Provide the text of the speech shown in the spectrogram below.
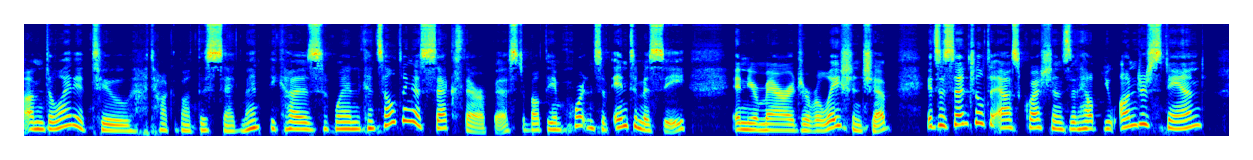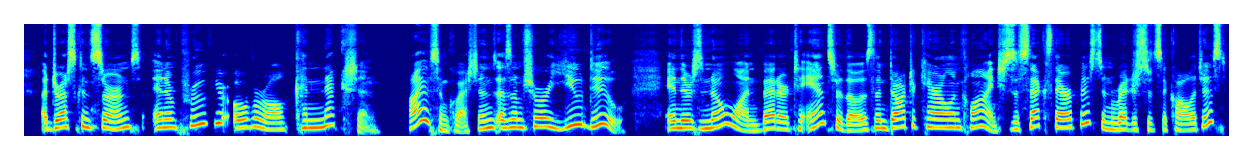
I'm delighted to talk about this segment because when consulting a sex therapist about the importance of intimacy in your marriage or relationship, it's essential to ask questions that help you understand, address concerns, and improve your overall connection. I have some questions, as I'm sure you do. And there's no one better to answer those than Dr. Carolin Klein. She's a sex therapist and registered psychologist.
